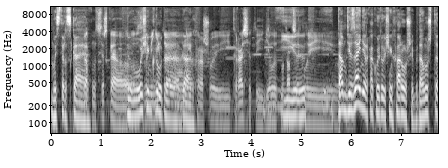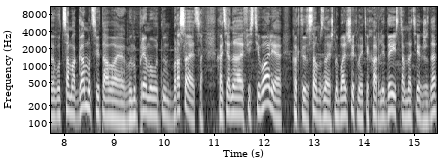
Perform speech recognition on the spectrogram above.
мастерская. ГАД мастерская. Ну, очень круто, Они да. хорошо и красят, и делают И, мотоциклы. И, Там дизайнер какой-то очень хороший, потому что вот сама гамма цветовая, ну прямо вот ну, бросается. Хотя на фестивале, как ты сам знаешь, на больших, на этих Harley Days, там на тех же, да,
